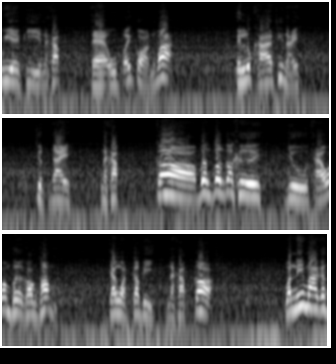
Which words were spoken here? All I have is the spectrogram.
VIP นะครับ แต่อุบไว้ก่อนว่าเป็นลูกค้าที่ไหนจุดใดนะครับ ก็เบื้องต้นก็คืออยู่แถวอำเภอคลองท่อม จังหวัดกระบี่นะครับ ก็วันนี้มากัน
